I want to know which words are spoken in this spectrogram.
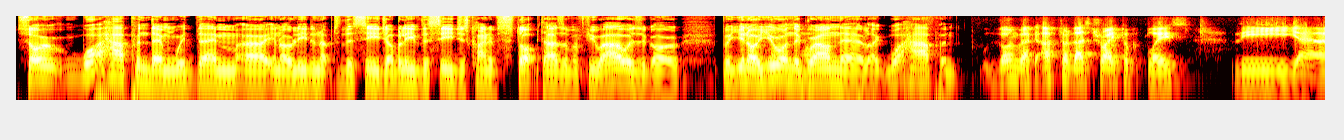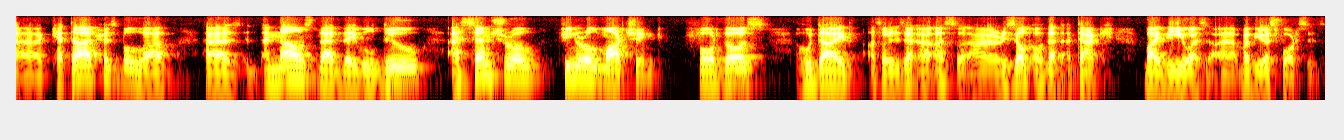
So what happened then with them? Uh, you know, leading up to the siege. I believe the siege is kind of stopped as of a few hours ago. But you know, you're on the ground there. Like, what happened? Going back after that strike took place, the uh, Kataib Hezbollah has announced that they will do a central funeral marching for those who died as a, as a result of that attack by the U.S. Uh, by the U.S. forces.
